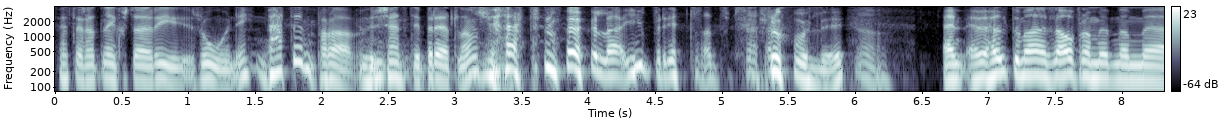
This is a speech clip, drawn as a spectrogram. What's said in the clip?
Þetta er hérna einhver staðar í rúinni þetta er bara Við erum sendið Breitlands þetta er mögulega í Breitlands Já, En ef við höldum aðeins áfram hérna með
